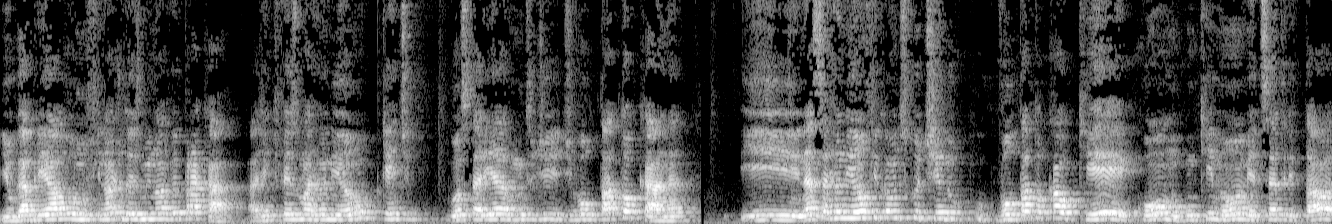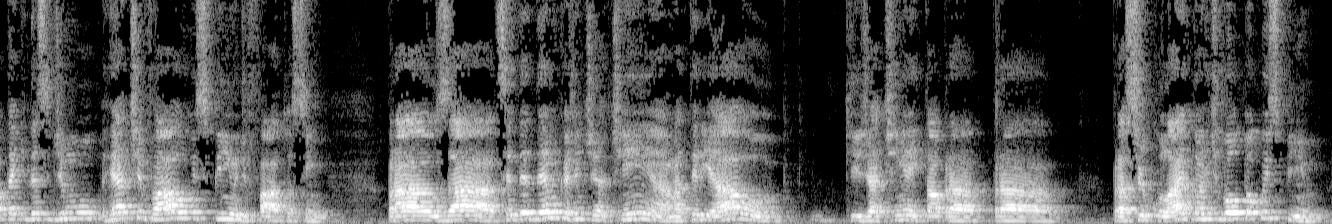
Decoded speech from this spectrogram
e o Gabriel no final de 2009 veio para cá. A gente fez uma reunião porque a gente gostaria muito de, de voltar a tocar, né? E nessa reunião ficamos discutindo voltar a tocar o que, como, com que nome, etc e tal, até que decidimos reativar o espinho de fato, assim, para usar CD demo que a gente já tinha, material que já tinha e tal para para circular, então a gente voltou com o espinho.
